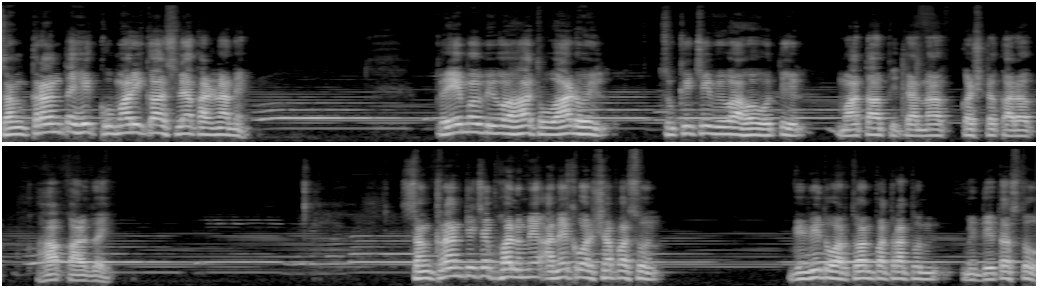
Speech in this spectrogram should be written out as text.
संक्रांत ही कुमारिका असल्या कारणाने प्रेमविवाहात वाढ होईल चुकीचे विवाह होतील माता पित्यांना कष्टकारक हा काळ जाईल. संक्रांतीचे फल मी अनेक वर्षापासून विविध वर्तमानपत्रातून मी देत असतो.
